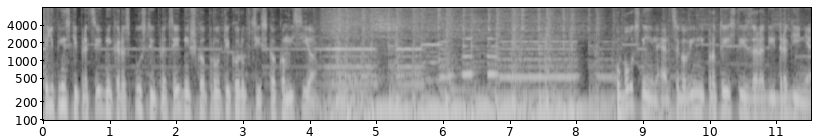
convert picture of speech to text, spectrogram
Filipinski predsednik razpustil predsedniško protikorupcijsko komisijo. V Bosni in Hercegovini protesti zaradi draginje.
